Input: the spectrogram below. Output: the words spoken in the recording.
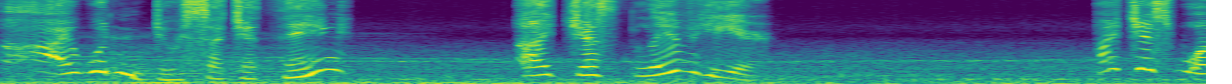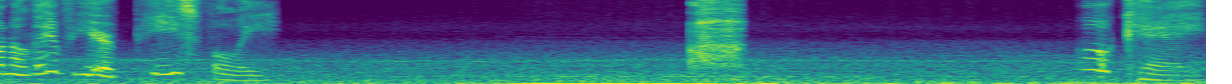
I wouldn't do such a thing. I just live here. I just want to live here peacefully. okay,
